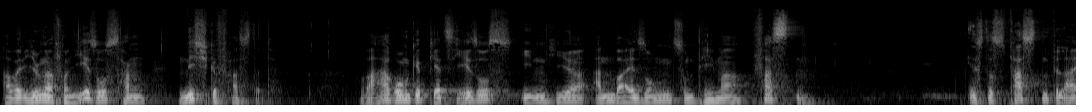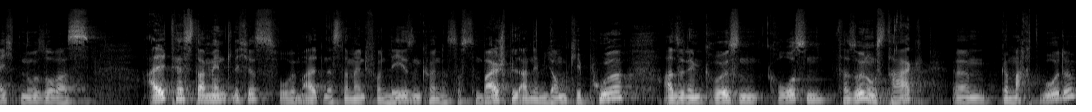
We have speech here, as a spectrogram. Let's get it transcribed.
Aber die Jünger von Jesus haben nicht gefastet. Warum gibt jetzt Jesus ihnen hier Anweisungen zum Thema Fasten? Ist das Fasten vielleicht nur so was Alttestamentliches, wo wir im Alten Testament von lesen können, dass das zum Beispiel an dem Yom Kippur, also dem großen, großen Versöhnungstag, ähm, gemacht wurde.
